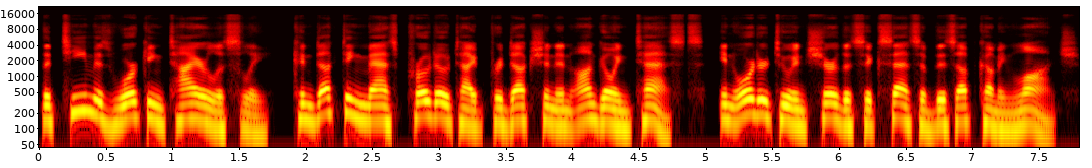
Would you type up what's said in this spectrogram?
The team is working tirelessly, conducting mass prototype production and ongoing tests, in order to ensure the success of this upcoming launch.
